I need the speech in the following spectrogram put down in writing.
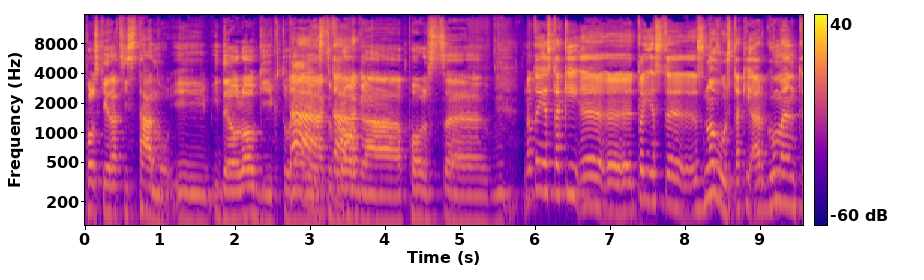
polskiej racji stanu i ideologii, która tak, jest tak. wroga Polsce. No to jest taki, e, to jest znowuż taki argument,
